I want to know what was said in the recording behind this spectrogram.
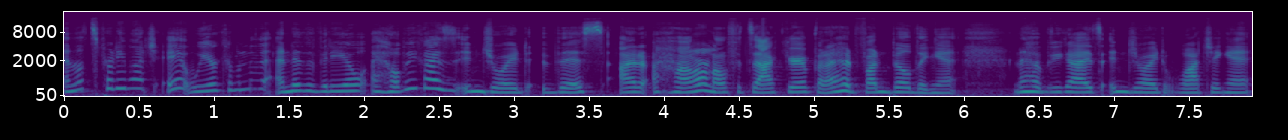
And that's pretty much it. We are coming to the end of the video. I hope you guys enjoyed this. I don't, I don't know if it's accurate, but I had fun building it. And I hope you guys enjoyed watching it.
